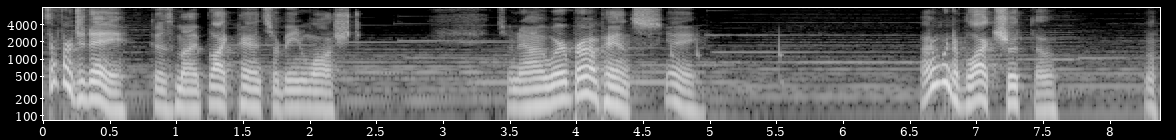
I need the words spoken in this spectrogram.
Except for today, because my black pants are being washed. So now I wear brown pants. Yay. I'm wearing a black shirt though. Hm.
